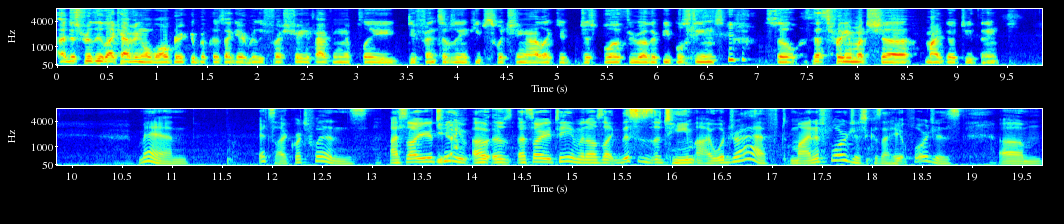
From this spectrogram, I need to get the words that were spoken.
I just really like having a wall breaker because I get really frustrated having to play defensively and keep switching. I like to just blow through other people's teams, so that's pretty much uh, my go-to thing. Man, it's like we're twins. I saw your team. Yeah. I, was, I, saw your team, and I was like, "This is the team I would draft." Minus Florges, because I hate Florges. Um,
